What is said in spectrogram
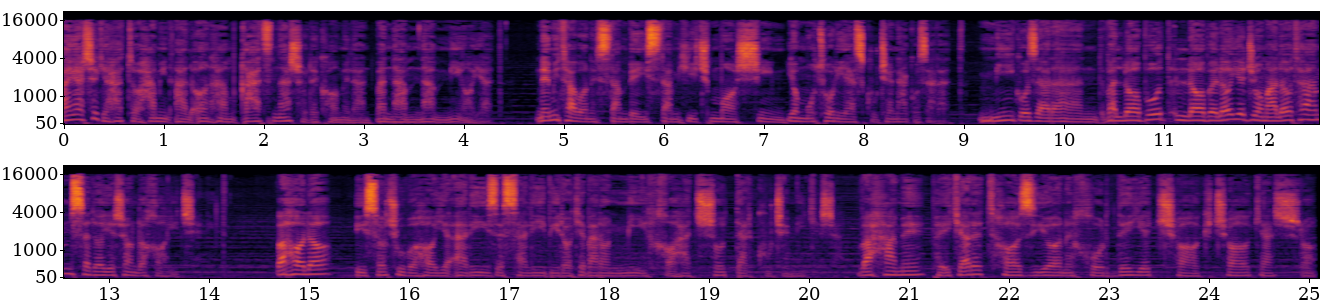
اگرچه که حتی همین الان هم قطع نشده کاملا و نم نم می آید نمی توانستم بیستم هیچ ماشین یا موتوری از کوچه نگذرد. میگذرند و لابد لابلای جملاتم صدایشان را خواهید شنید. و حالا عیسی چوبه های عریض صلیبی را که بر آن می خواهد شد در کوچه می کشد و همه پیکر تازیان خورده چاک چاکش را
